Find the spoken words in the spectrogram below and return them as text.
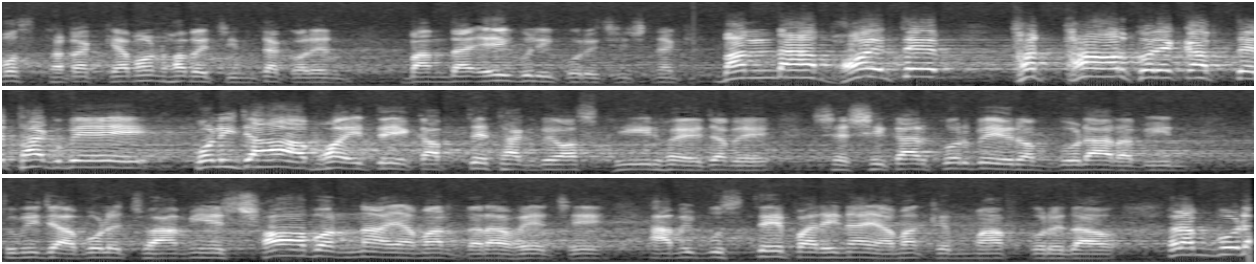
অবস্থাটা কেমন হবে চিন্তা করেন, বান্দা, এইগুলি করেছিস নাকি? বান্দা ভয়তে থরথর করে কাঁপতে থাকবে, কলিজা ভয়তে কাঁপতে থাকবে, অস্থির হয়ে যাবে, সে স্বীকার করবে রব্বুর আরবিন তুমি যা বলেছ, আমি এ সব অন্যায় আমার দ্বারা হয়েছে। আমি বুঝতে পারি নাই, আমাকে মাফ করে দাও। রব্বুল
